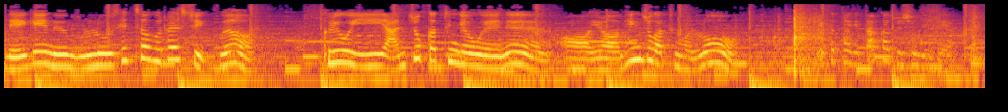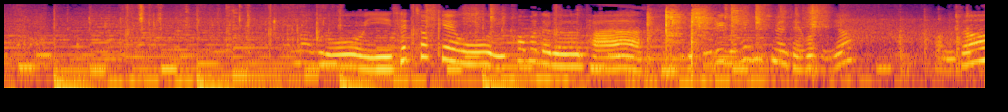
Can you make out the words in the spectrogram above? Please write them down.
4개는 물로 세척을 할 수 있고요. 그리고 이 안쪽 같은 경우에는 어, 이런 행주 같은 걸로 깨끗하게 닦아주시면 돼요. 마지막으로 이 세척해온 이 커버들은 다 조립을 해주시면 되거든요. 먼저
